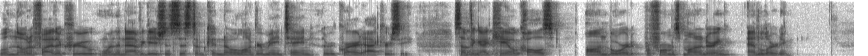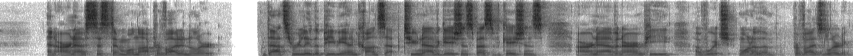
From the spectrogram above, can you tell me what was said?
will notify the crew when the navigation system can no longer maintain the required accuracy, something ICAO calls onboard performance monitoring and alerting. An RNAV system will not provide an alert. That's really the PBN concept. Two navigation specifications, RNAV and RNP, of which one of them provides alerting.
